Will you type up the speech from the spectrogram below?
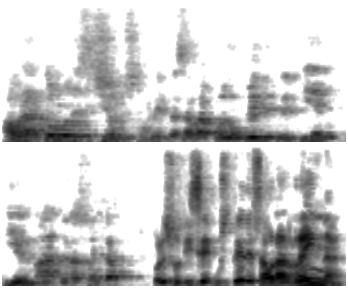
Ahora tomo decisiones correctas, ahora puedo ver entre el bien y el mal, ¿te das cuenta? Por eso dice, ustedes ahora reinan.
